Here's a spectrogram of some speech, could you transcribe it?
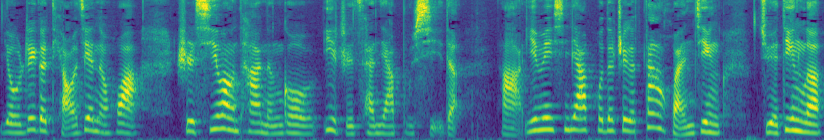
有这个条件的话，是希望他能够一直参加补习的啊，因为新加坡的这个大环境决定了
